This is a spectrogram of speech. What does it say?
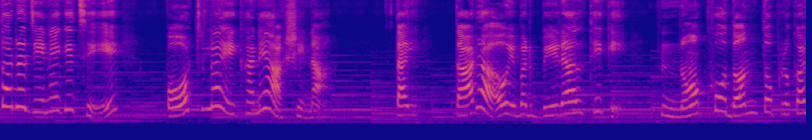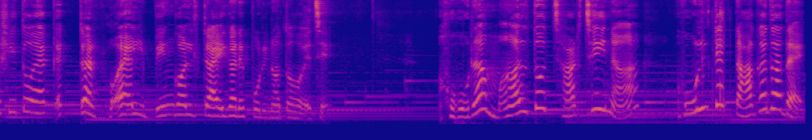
তারা জেনে গেছে পটলা এখানে আসে না। তাই তারাও এবার বেড়াল থেকে নখ দন্ত প্রকাশিত এক, একটা রয়্যাল বেঙ্গল টাইগারে পরিণত হয়েছে। ওরা মাল তো ছাড়ছেই না, উল্টে টাকাদা দেয়।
